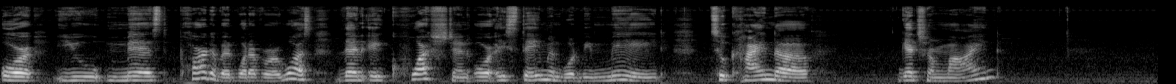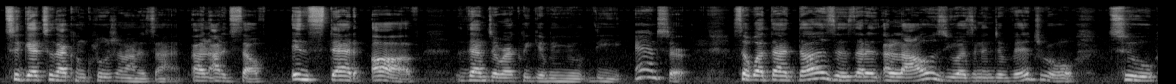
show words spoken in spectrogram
or you missed part of it, whatever it was, then a question or a statement would be made to kind of get your mind to get to that conclusion on its own, on itself instead of them directly giving you the answer. So what that does is that it allows you as an individual to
